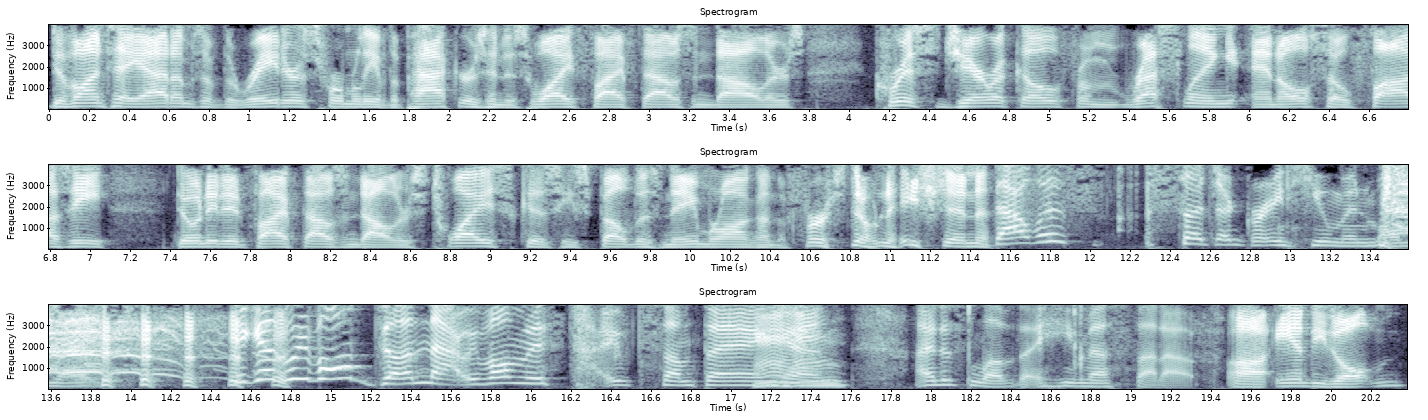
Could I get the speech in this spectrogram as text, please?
Davante Adams of the Raiders, formerly of the Packers, and his wife, $5,000. Chris Jericho from wrestling and also Fozzy donated $5,000 twice because he spelled his name wrong on the first donation. That was such a great human moment because we've all done that. We've all mistyped something, mm-hmm. and I just love that he messed that up. Uh, Andy Dalton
